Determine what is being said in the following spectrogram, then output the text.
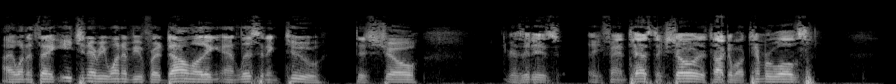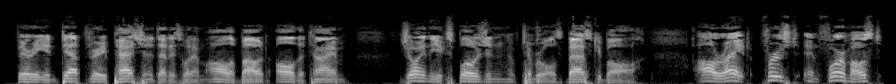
I want to thank each and every one of you for downloading and listening to this show because it is a fantastic show to talk about Timberwolves. Very in depth, very passionate. That is what I'm all about all the time. Join the explosion of Timberwolves basketball. All right. First and foremost,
